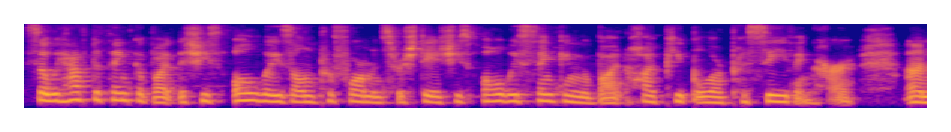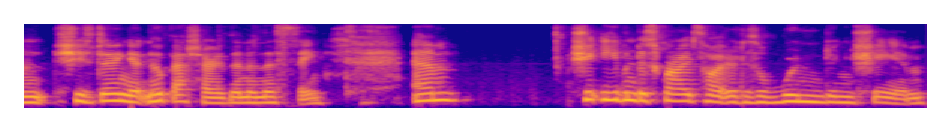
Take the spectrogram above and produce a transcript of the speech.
So we have to think about that she's always on performance for stage. She's always thinking about how people are perceiving her. And she's doing it no better than in this scene. Um, she even describes how it is a wounding shame,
